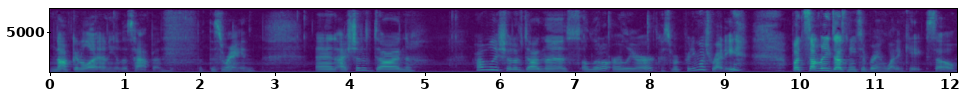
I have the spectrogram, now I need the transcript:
not going to let any of this happen. this rain. And I should have done, probably should have done this a little earlier because we're pretty much ready. But somebody does need to bring wedding cake, so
